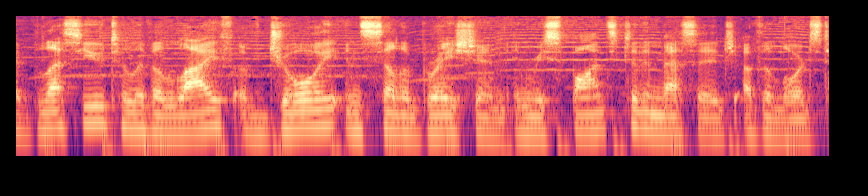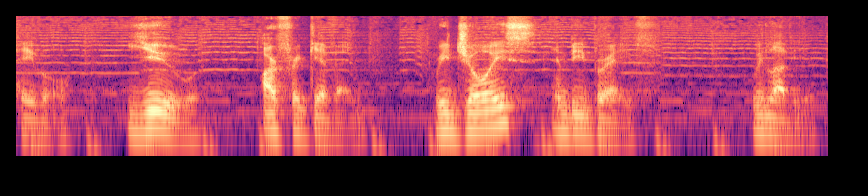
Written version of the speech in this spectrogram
I bless you to live a life of joy and celebration in response to the message of the Lord's table. You are forgiven. Rejoice and be brave. We love you.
